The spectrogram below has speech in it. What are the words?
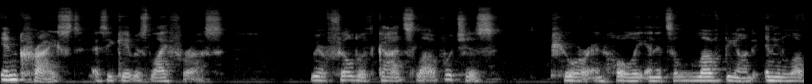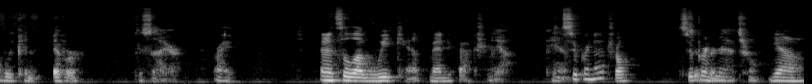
In Christ, as He gave His life for us, we are filled with God's love, which is pure and holy, and it's a love beyond any love we can ever desire. Right. And it's a love we can't manufacture. Yeah, can't. It's supernatural. Super, Supernatural. Yeah.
